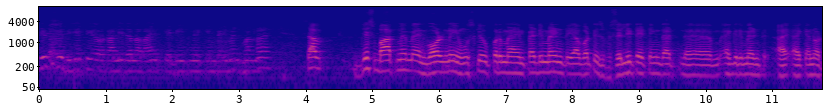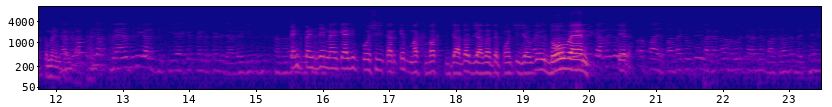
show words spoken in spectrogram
फिर से बीजेपी और अकाली दल अलायंस के बीच में एक इम्पेडिमेंट बन रहा है साहब जिस बात में मैं इन्वॉल्व नहीं हूँ उसके ऊपर मैं इम्पेडिमेंट या what is facilitating that agreement I I can not comment on doctor that Sahib Bains ਦੀ ਗੱਲ ਕੀਤੀ ਹੈ ਕਿ ਪਿੰਡ ਪਿੰਡ ਜਾਵੇਗੀ ਤੁਸੀਂ ਕਿਸਾਨਾਂ ਨਾਲ ਪਿੰਡ ਪਿੰਡ ਦੀ ਮੈਂ ਕਿਹਾ ਜੀ ਕੋਸ਼ਿਸ਼ ਕਰਕੇ ਮੱਖ ਵਕਤ ਜ਼ਿਆਦਾ ਤੋਂ ਜ਼ਿਆਦਾ ਤੇ ਪਹੁੰਚੀ ਜਾਊਗੀ ਦੋ ਵੈਨ ਤੇਰ ਭਾਜਪਾ ਦਾ ਕਿਉਂਕਿ ਲਗਾਤਾਰ ਵਿਰੋਧ ਕਰਨ ਨੇ ਬਾਰਡਰਾਂ ਤੇ ਬੈਠੇ ਨੇ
